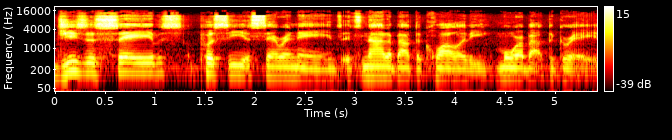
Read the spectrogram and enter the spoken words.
Jesus saves, pussy serenades. It's not about the quality, more about the grade.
